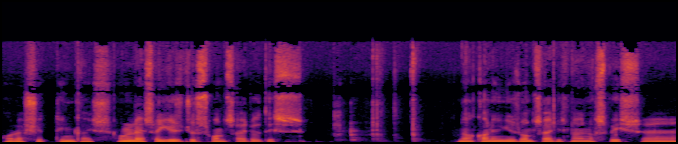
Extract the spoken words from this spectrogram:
What a shit thing guys. Unless I use just one side of this. No, I can't even use one side. It's not enough space. Uh,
